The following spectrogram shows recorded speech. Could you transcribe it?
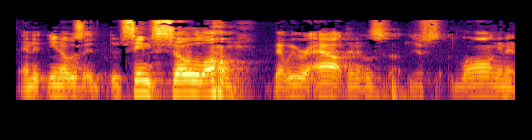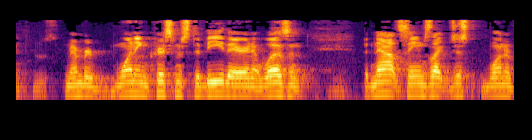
And it, you know, it, was, it, it seemed so long that we were out and it was just long and it was, remember wanting Christmas to be there and it wasn't. But now it seems like just one or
